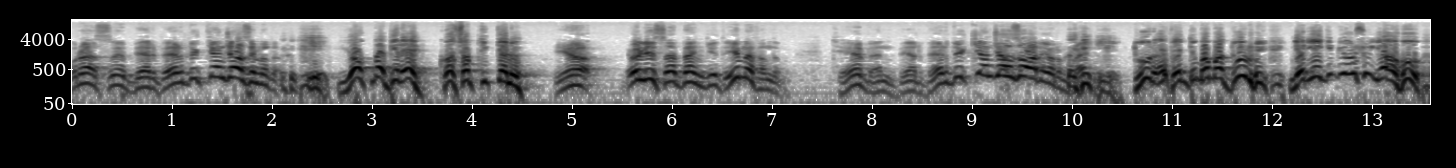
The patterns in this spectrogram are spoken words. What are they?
Burası berber dükkancağızı mıdır? Yok be bire kasap dükkanı. Yok öyleyse ben gideyim efendim Te ben berber dükkancağızı arıyorum bre dur efendim baba dur. Nereye gidiyorsun yahu?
